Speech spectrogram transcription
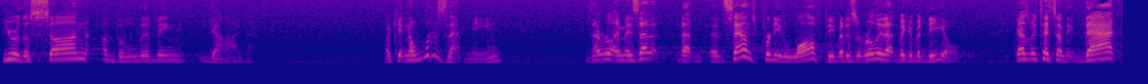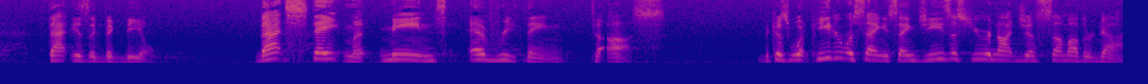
You are the Son of the living God. Okay, now what does that mean? Is that really, I mean, is that, that, it sounds pretty lofty, but is it really that big of a deal? Guys, let me tell you something. That, that is a big deal. That statement means everything to us. Because what Peter was saying, he's saying, Jesus, you are not just some other guy.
